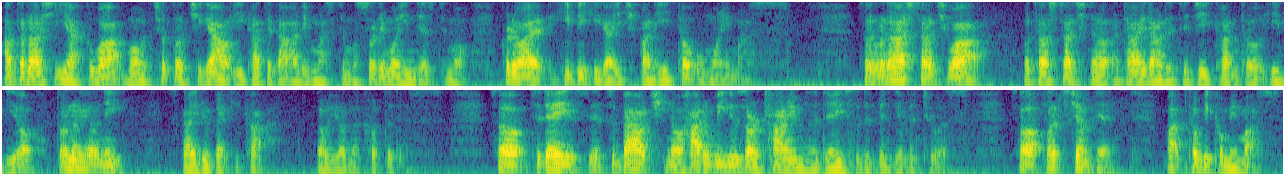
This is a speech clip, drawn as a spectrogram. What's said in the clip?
新しい訳はもうちょっと違う言い方がありますでも、それもいいんですでも、これは響きが一番いいと思います。そ私たちは私たちの与えられた時間と日々をどのように使えるべきかのようなことです。So today it's, it's about, you know, how do we use our time in the days that have been given to us. So let's jump in. まあ、飛び込みます。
